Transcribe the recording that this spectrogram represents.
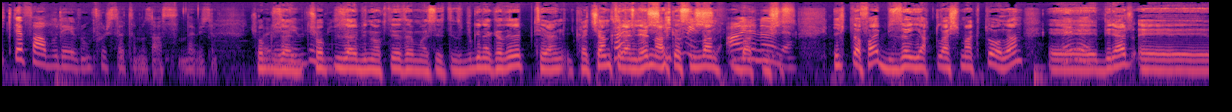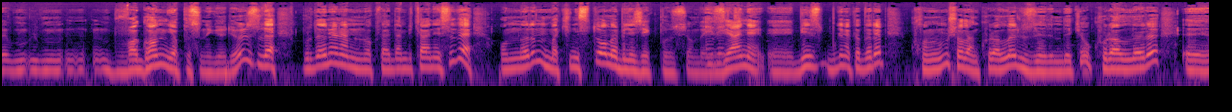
İlk defa bu devrim fırsatımız aslında bizim. Çok öyle güzel, çok miyiz? güzel bir noktaya temas ettiniz. Bugüne kadar hep tren kaçan Kaçmış, trenlerin arkasından gitmiş. bakmışız. Öyle. İlk defa bize yaklaşmakta olan e, evet. birer e, vagon yapısını görüyoruz ve burada en önemli noktalardan bir tanesi de onların makinisti olabilecek pozisyondayız. Evet. Yani e, biz bugüne kadar hep konulmuş olan kurallar üzerindeki o kuralları e,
